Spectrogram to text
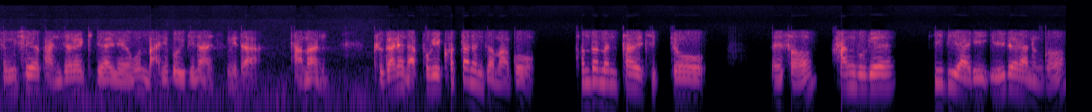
증시의 반전을 기대할 내용은 많이 보이지는 않습니다. 다만 그간의 낙폭이 컸다는 점하고 펀더멘탈 지표에서 한국의 PBR이 1배라는 거,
